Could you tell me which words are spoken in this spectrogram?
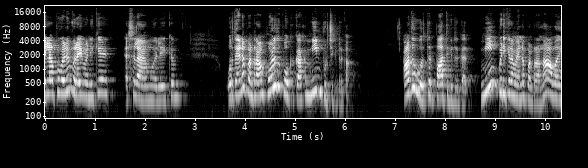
எல்லா புகழும் இறைவனுக்கு. அஸ்லாம் வலைக்கும் ஒருத்தன் என்ன பண்ணுறான் பொழுதுபோக்குக்காக மீன் பிடிச்சிக்கிட்டு இருக்கான். அதை ஒருத்தர் பார்த்துக்கிட்டு இருக்கார். மீன் பிடிக்கிறவன் என்ன பண்ணுறான்னா அவன்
